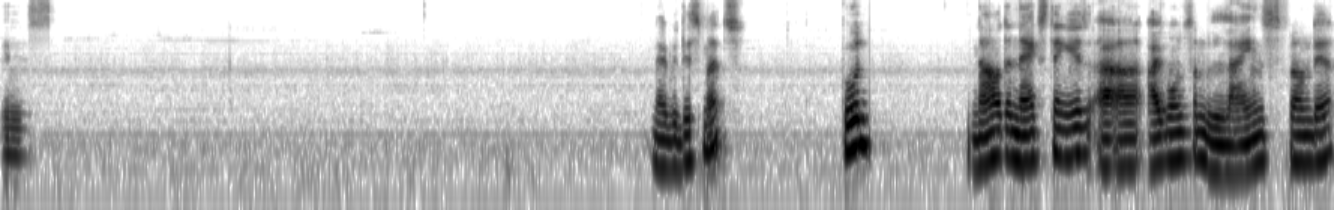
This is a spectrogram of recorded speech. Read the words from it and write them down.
this maybe this much. Cool. Now the next thing is uh, uh, I want some lines from there.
